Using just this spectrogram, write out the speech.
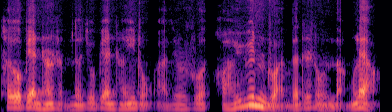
它又变成什么呢？就变成一种啊，就是说好像运转的这种能量。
